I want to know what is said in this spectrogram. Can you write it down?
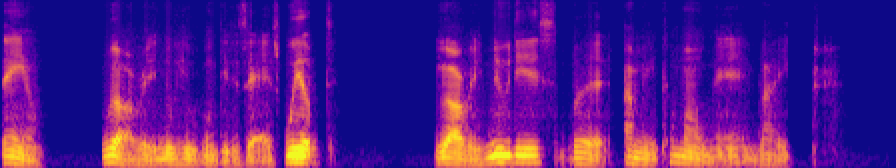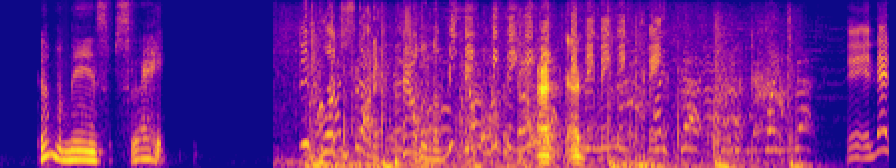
damn. We already knew he was gonna get his ass whipped. We already knew this, but I mean, come on, man. Like, cut my man some slack. I- I- and that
